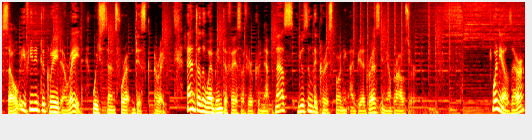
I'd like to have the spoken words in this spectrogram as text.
So, if you need to create a RAID, which stands for a disk array, enter the web interface of your QNAP NAS using the corresponding IP address in your browser. When you're there,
